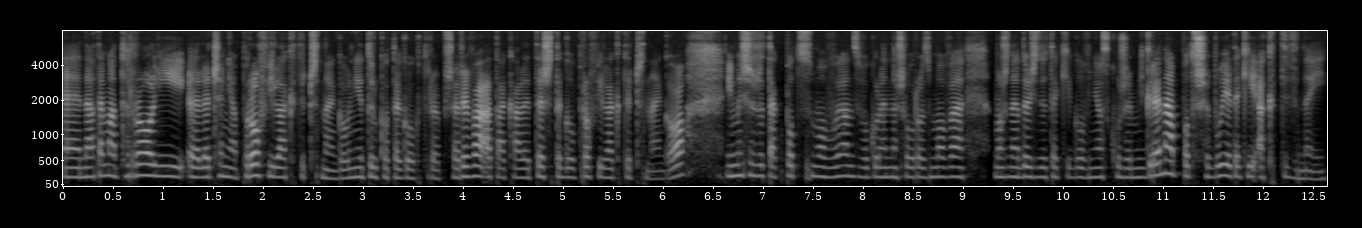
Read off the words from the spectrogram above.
e, na temat roli e, leczenia profilaktycznego, nie tylko tego, które przerywa atak, ale też tego profilaktycznego. I myślę, że tak podsumowując w ogóle naszą rozmowę, można dojść do takiego wniosku, że migrena potrzebuje takiej aktywnej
